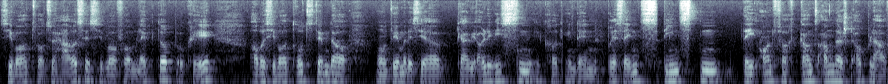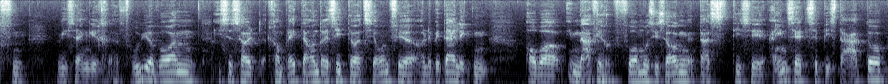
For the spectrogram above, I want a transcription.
Sie war zwar zu Hause, sie war vor dem Laptop, okay, aber sie war trotzdem da. Und wie wir das ja, glaube ich, alle wissen, gerade in den Präsenzdiensten, die einfach ganz anders ablaufen, wie sie eigentlich früher waren, ist es halt komplett eine andere Situation für alle Beteiligten. Aber im Nachhinein muss ich sagen, dass diese Einsätze bis dato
